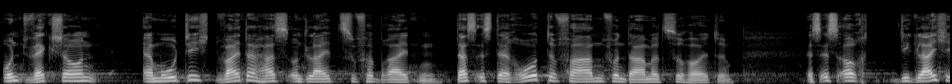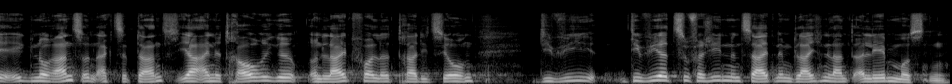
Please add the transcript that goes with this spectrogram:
und Wegschauen ermutigt, weiter Hass und Leid zu verbreiten. Das ist der rote Faden von damals zu heute. Es ist auch die gleiche Ignoranz und Akzeptanz, ja eine traurige und leidvolle Tradition, die wir, die wir zu verschiedenen Zeiten im gleichen Land erleben mussten.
